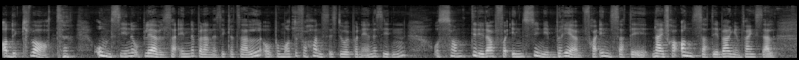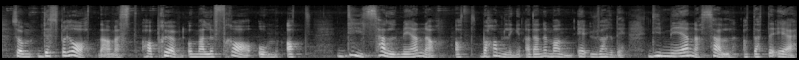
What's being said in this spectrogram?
adekvat om sine opplevelser inne på denne sikkerhetscellen, og på en måte få hans historie på den ene siden, og samtidig da få innsyn i brev fra, i, nei, fra ansatte i Bergen fengsel som desperat nærmest har prøvd å melde fra om at de selv mener at behandlingen av denne mannen er uverdig. De mener selv at dette er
